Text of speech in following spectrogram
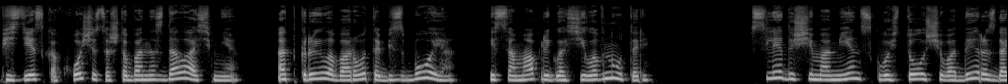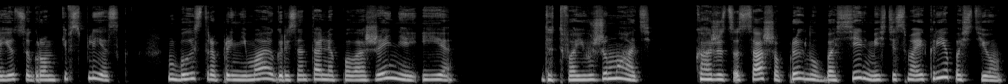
Пиздец, как хочется, чтобы она сдалась мне. Открыла ворота без боя и сама пригласила внутрь. В следующий момент сквозь толщу воды раздается громкий всплеск. Быстро принимаю горизонтальное положение и... «Да твою же мать! Кажется, Саша прыгнул в бассейн вместе с моей крепостью.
